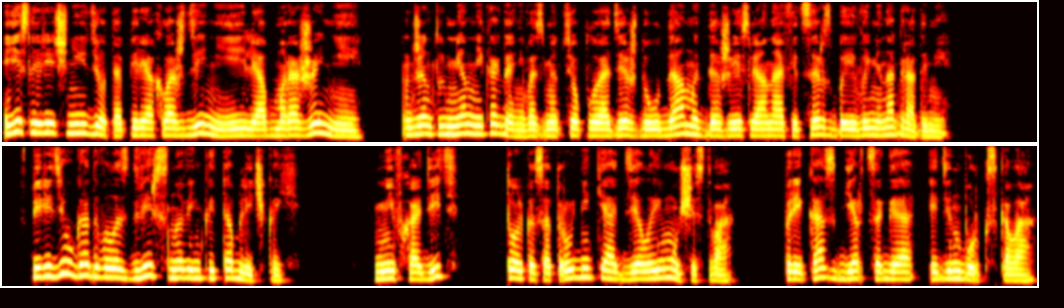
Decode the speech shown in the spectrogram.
Если речь не идет о переохлаждении или обморожении, джентльмен никогда не возьмет теплую одежду у дамы, даже если она офицер с боевыми наградами. Впереди угадывалась дверь с новенькой табличкой. «Не входить, только сотрудники отдела имущества. Приказ герцога Эдинбургского.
